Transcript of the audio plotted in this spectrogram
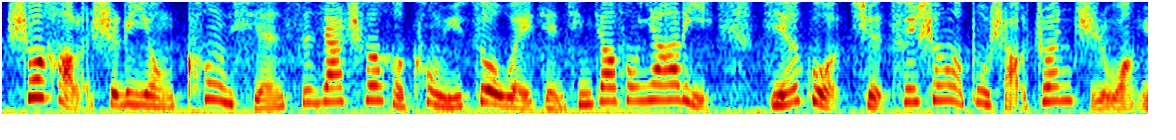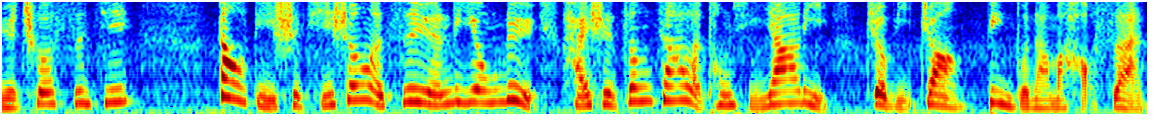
说好了是利用空闲私家车和空余座位减轻交通压力，结果却催生了不少专职网约车司机。到底是提升了资源利用率，还是增加了通行压力？这笔账并不那么好算。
